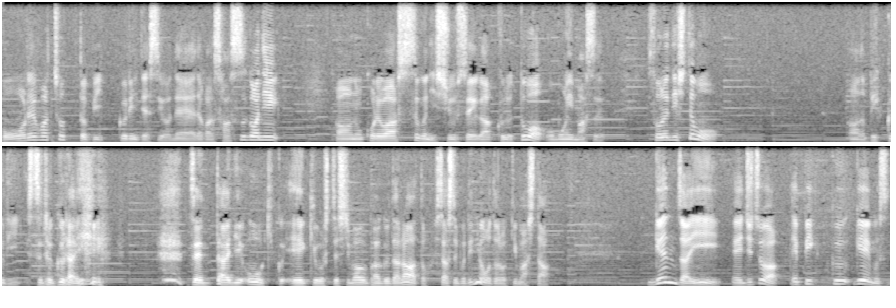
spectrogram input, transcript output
これはちょっとびっくりですよね。だからさすがにあのこれはすぐに修正が来るとは思います。それにしてもあのびっくりするぐらい 全体に大きく影響してしまうバグだなと久しぶりに驚きました。現在え実はエピックゲームス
